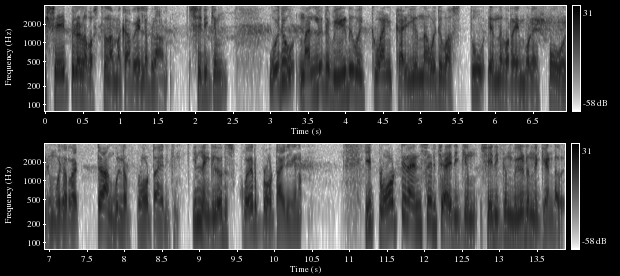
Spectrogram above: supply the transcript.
ഷേപ്പിലുള്ള വസ്തു നമുക്ക് അവൈലബിൾ ആണ്. ശരിക്കും ഒരു നല്ലൊരു വീട് വയ്ക്കുവാൻ കഴിയുന്ന ഒരു വസ്തു എന്ന് പറയുമ്പോൾ എപ്പോഴും ഒരു റെക്റ്റാങ്കുലർ പ്ലോട്ടായിരിക്കും ഇല്ലെങ്കിൽ ഒരു സ്ക്വയർ പ്ലോട്ടായിരിക്കണം ഈ പ്ലോട്ടിനനുസരിച്ചായിരിക്കും ശരിക്കും വീട് നിൽക്കേണ്ടത്.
